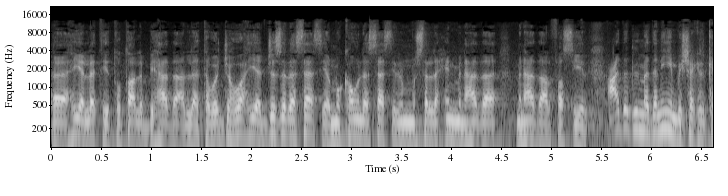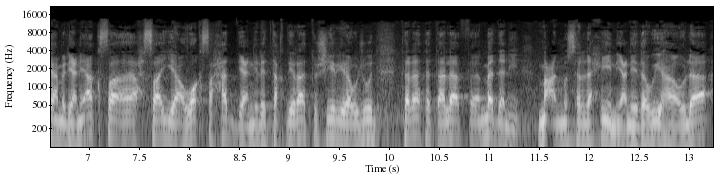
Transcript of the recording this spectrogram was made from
هي التي تطالب بهذا التوجه وهي الجزء الأساسي المكون الأساسي للمسلحين من هذا من هذا الفصيل. عدد المدنيين بشكل كامل يعني أقصى إحصائية أو أقصى حد يعني للتقديرات تشير إلى وجود 3000 مدني مع المسلحين يعني ذوي هؤلاء.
